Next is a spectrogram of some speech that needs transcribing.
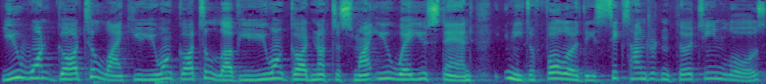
You want God to like you. You want God to love you. You want God not to smite you where you stand. You need to follow these 613 laws.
